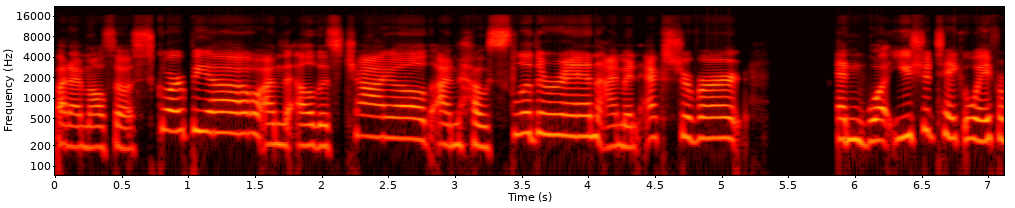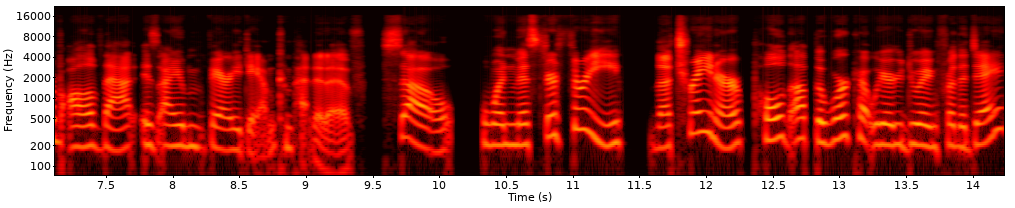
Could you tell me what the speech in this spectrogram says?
But I'm also a Scorpio, I'm the eldest child, I'm House Slytherin, I'm an extrovert. And what you should take away from all of that is I am very damn competitive. So when Mr. Three, the trainer, pulled up the workout we were doing for the day,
